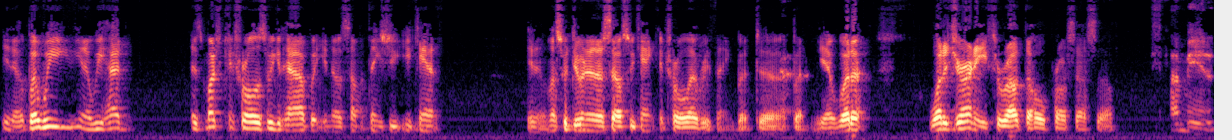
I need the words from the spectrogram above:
you know, but we you know we had as much control as we could have, but you know, some things you, you can't, you know, unless we're doing it ourselves, we can't control everything. But, uh, yeah. but yeah, what a, what a journey throughout the whole process, though. I mean,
